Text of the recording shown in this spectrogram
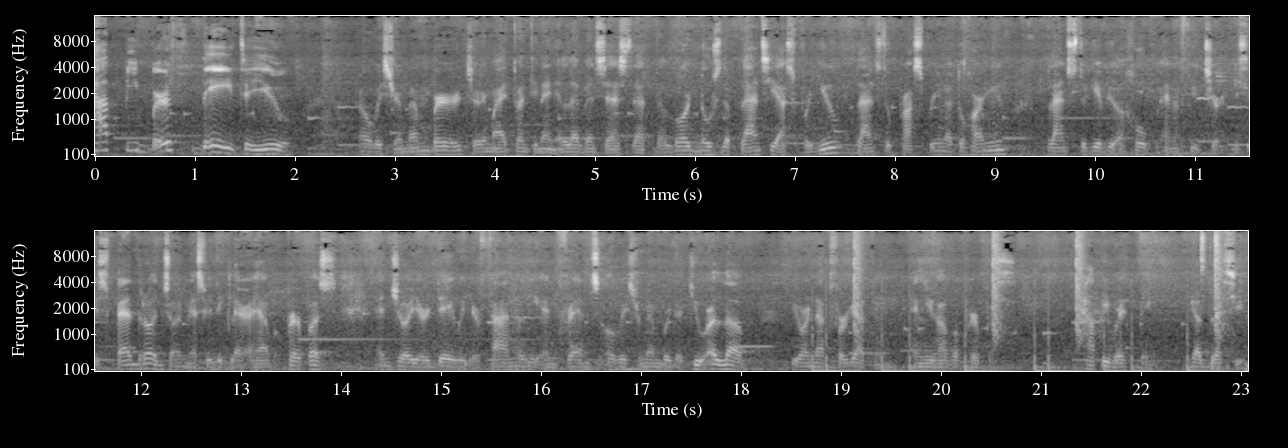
happy birthday to you. Always remember, Jeremiah 29:11 says that the Lord knows the plans He has for you, plans to prosper you, not to harm you, plans to give you a hope and a future. This is Pedro. Join me as we declare I have a purpose. Enjoy your day with your family and friends. Always remember that you are loved, you are not forgotten, and you have a purpose. Happy birthday. God bless you.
